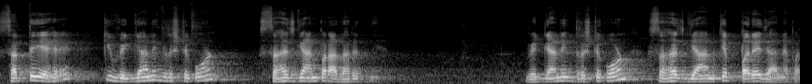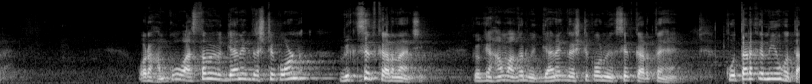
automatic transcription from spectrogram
सत्य यह है कि वैज्ञानिक दृष्टिकोण सहज ज्ञान पर आधारित नहीं है। वैज्ञानिक दृष्टिकोण सहज ज्ञान के परे जाने पर है। और हमको वास्तव में वैज्ञानिक दृष्टिकोण विकसित करना चाहिए, क्योंकि हम अगर वैज्ञानिक दृष्टिकोण विकसित करते हैं, कुतर्क नहीं होता।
